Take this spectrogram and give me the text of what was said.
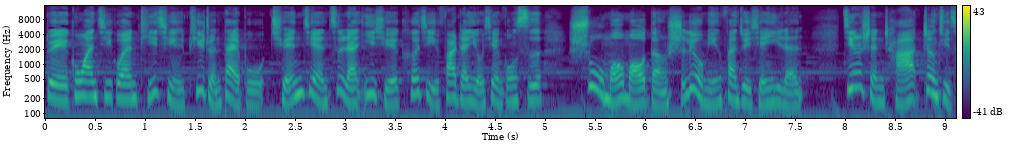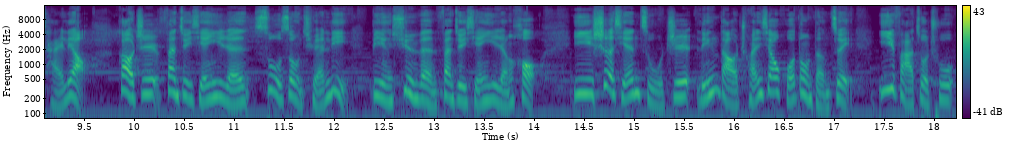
对公安机关提请批准逮捕权健自然医学科技发展有限公司束某某等十六名犯罪嫌疑人。经审查证据材料，告知犯罪嫌疑人诉讼权利，并讯问犯罪嫌疑人后，以涉嫌组织、领导传销活动等罪，依法作出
